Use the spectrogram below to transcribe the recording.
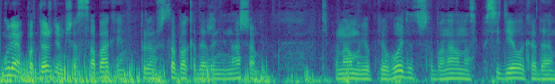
Гуляем под дождем сейчас с собакой, потому что собака даже не наша. Типа нам ее приводят, чтобы она у нас посидела, когда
